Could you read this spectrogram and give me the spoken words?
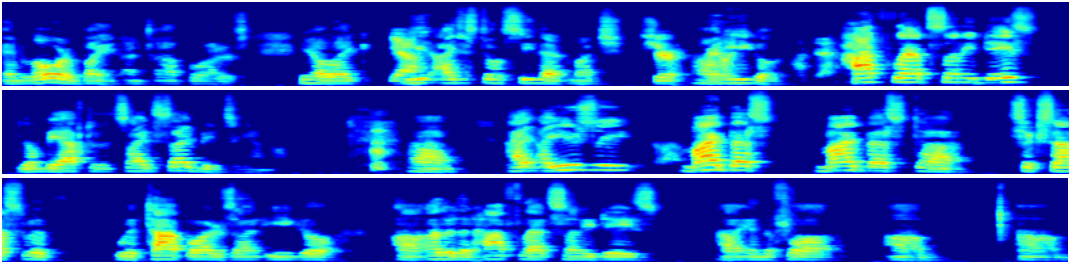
and lower bite on top waters. You know, like Yeah. I just don't see that much Sure. on Eagle. Hot, flat, sunny days, they'll be after the side to side beats again. Um, I, I usually my best my best uh, success with with top waters on Eagle, uh, other than hot, flat, sunny days uh, in the fall, um, um,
